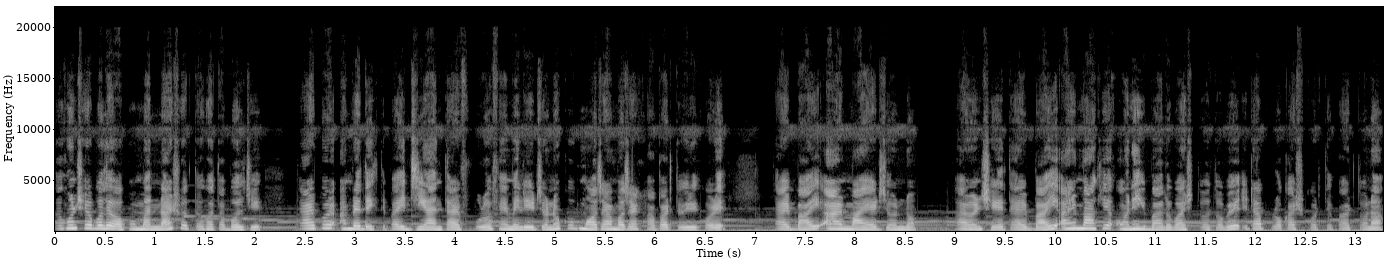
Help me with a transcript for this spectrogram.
তখন সে বলে, অপমান না, সত্য কথা বলছি। তারপর আমরা দেখতে পাই জিয়ান তার পুরো ফ্যামিলির জন্য খুব মজার মজার খাবার তৈরি করে তার ভাই আর মায়ের জন্য। কারণ সে তার ভাই আর মাকে অনেক ভালোবাসতো, তবে এটা প্রকাশ করতে পারতো না।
